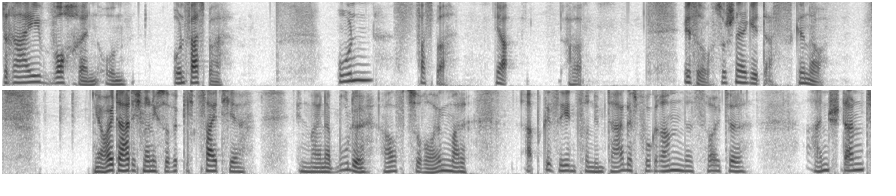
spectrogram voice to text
drei Wochen um. Unfassbar. Unfassbar. Ja, aber ist so. So schnell geht das. Genau. Ja, heute hatte ich noch nicht so wirklich Zeit hier in meiner Bude aufzuräumen, mal abgesehen von dem Tagesprogramm, das heute anstand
